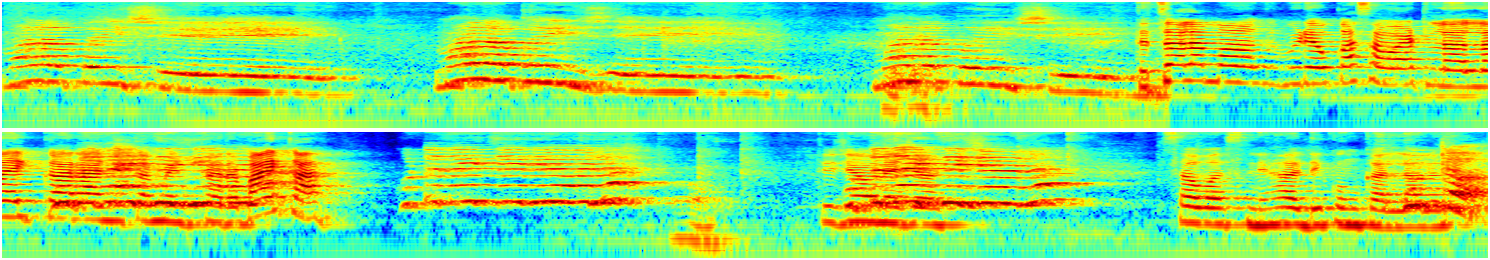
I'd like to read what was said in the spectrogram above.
मला पैसे. मला पैसे. मला पैसे. तर चला मग व्हिडिओ कसा वाटला लाईक करा आणि कमेंट करा. बाय का? कुठं जायचंय जेवायला? हो. ते जेवणाच्या जेवायला? सवासनी हळदी कुंकाला लावलं?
